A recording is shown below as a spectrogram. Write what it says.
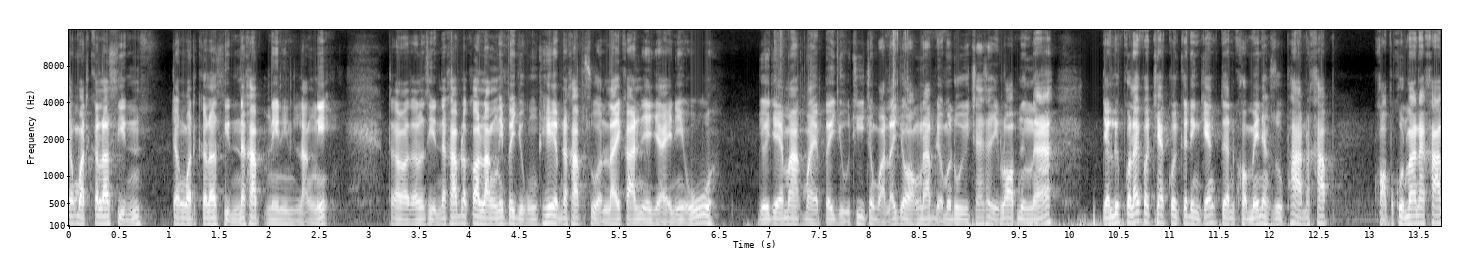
จังหวัดกาฬสินจังหวัดกาฬสินนะครับนี่นี่หลังนี้จังหวัดกาฬสินนะครับแล้วก็ลังนี้ไปอยู่กรุงเทพนะครับ ส่วนรายการใหญ่ๆนี่โอ้เยอะแยะมากมายไปอยู่ที่จังหวัดระยองนะครับเดี๋ยวมาดูชัดๆอีกรอบหนึ่งนะอย่าลืมกดไลค์กดแชร์กดกระดิ่งแจ้งเตือนคอมเมนต์อย่างสุภาพนะครับขอบพระคุณมากนะครับ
